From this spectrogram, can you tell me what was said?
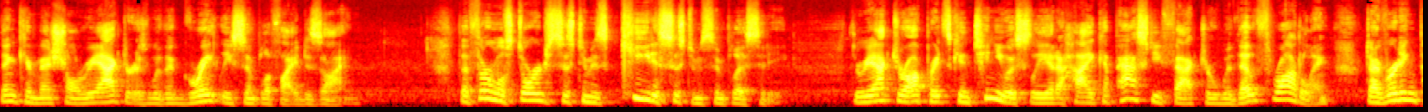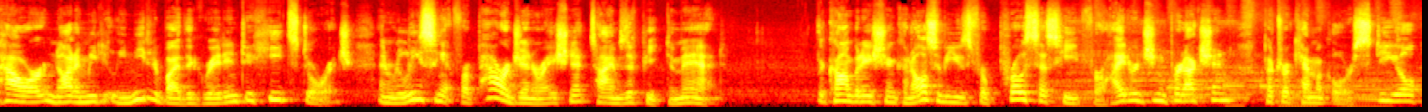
than conventional reactors with a greatly simplified design. The thermal storage system is key to system simplicity. The reactor operates continuously at a high capacity factor without throttling, diverting power not immediately needed by the grid into heat storage and releasing it for power generation at times of peak demand. The combination can also be used for process heat for hydrogen production, petrochemical or steel,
